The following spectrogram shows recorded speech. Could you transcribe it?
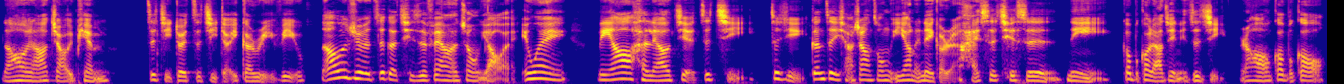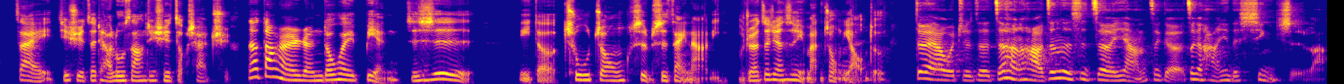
然后然后交一篇。自己对自己的一个 review。然后我觉得这个其实非常的重要，诶，因为你要很了解自己，自己跟自己想象中一样的那个人，还是其实你够不够了解你自己，然后够不够再继续这条路上继续走下去。那当然人都会变，只是你的初衷是不是在哪里？我觉得这件事情蛮重要的。对啊，我觉得这很好，真的是这样。这个这个行业的性质啦，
